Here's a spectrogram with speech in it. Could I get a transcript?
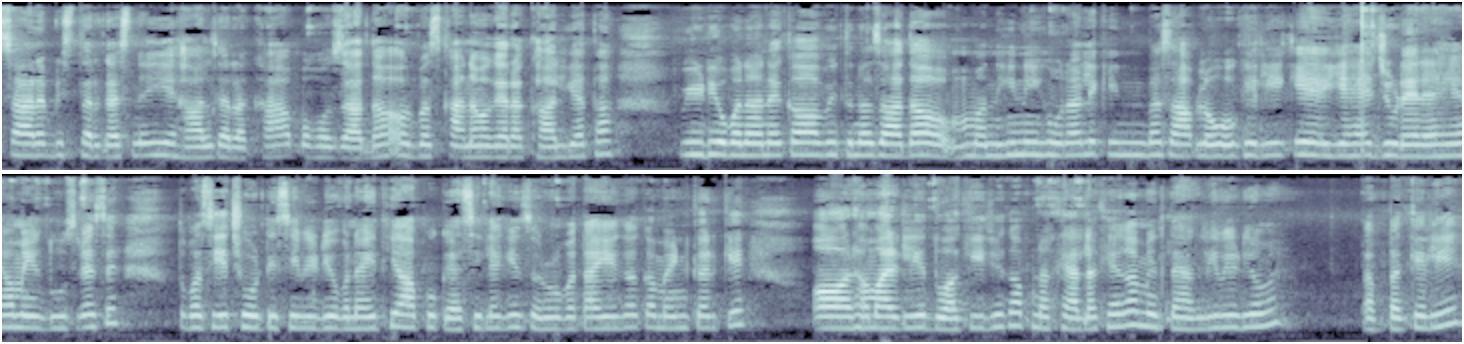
सारा बिस्तर का इसने ये हाल कर रखा बहुत ज़्यादा, और बस खाना वगैरह खा लिया था। वीडियो बनाने का अब इतना ज़्यादा मन ही नहीं हो रहा, लेकिन बस आप लोगों के लिए कि यह जुड़े रहे हम एक दूसरे से। तो बस ये छोटी सी वीडियो बनाई थी, आपको कैसी लगी ज़रूर बताइएगा कमेंट करके, और हमारे लिए दुआ कीजिएगा, अपना ख्याल रखिएगा। मिलते हैं अगली वीडियो में। तब तक के लिए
